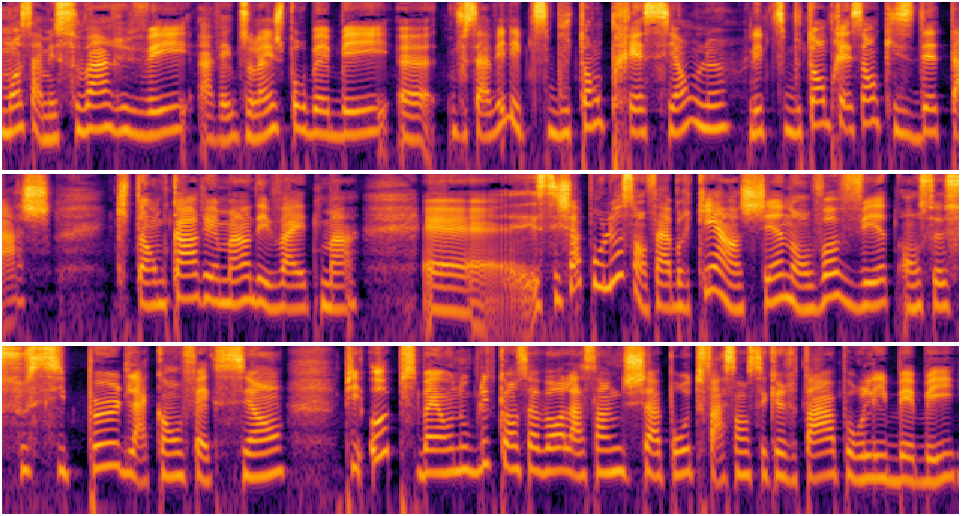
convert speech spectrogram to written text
Moi, ça m'est souvent arrivé avec du linge pour bébé. vous savez, les petits boutons pression, là, les petits boutons pression qui se détachent, qui tombent carrément des vêtements. Euh, ces chapeaux-là sont fabriqués en Chine. On va vite, on se soucie peu de la confection. Puis, oups, ben on oublie de concevoir la sangle du chapeau de façon sécuritaire pour les bébés.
